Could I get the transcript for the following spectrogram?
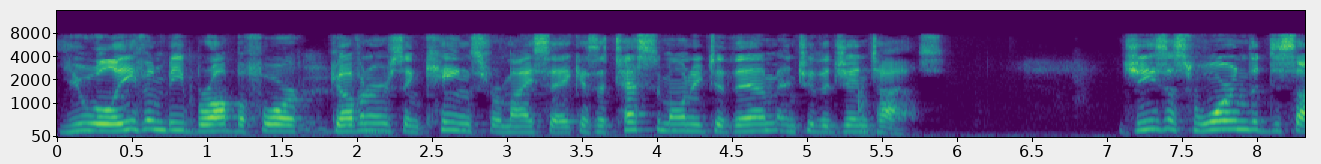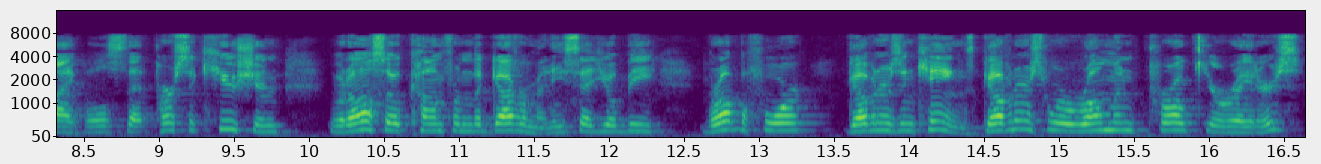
You will even be brought before governors and kings for my sake as a testimony to them and to the Gentiles. Jesus warned the disciples that persecution would also come from the government. He said, You'll be brought before governors and kings. Governors were Roman procurators,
